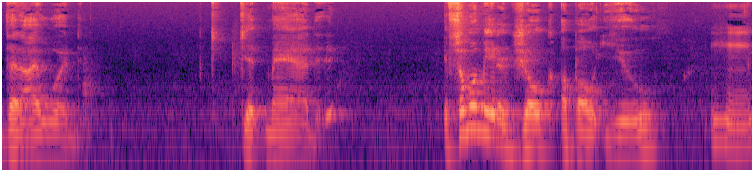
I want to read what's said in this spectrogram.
that I would get mad if someone made a joke about you, mm-hmm.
